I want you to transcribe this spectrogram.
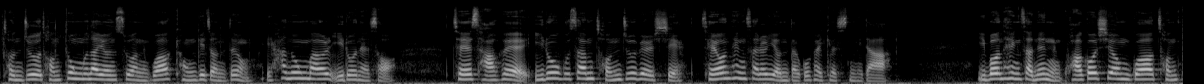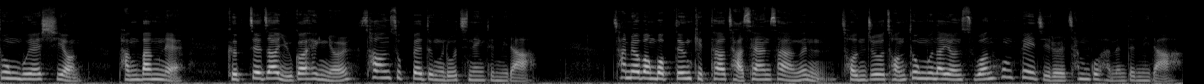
전주 전통문화연수원과 경기전 등 한옥마을 일원에서 제4회 1593 전주별시 재현 행사를 연다고 밝혔습니다. 이번 행사는 과거 시험과 전통무예 시연, 방방례, 급제자 육아 행렬, 사원 숙배 등으로 진행됩니다. 참여 방법 등 기타 자세한 사항은 전주 전통문화연수원 홈페이지를 참고하면 됩니다.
